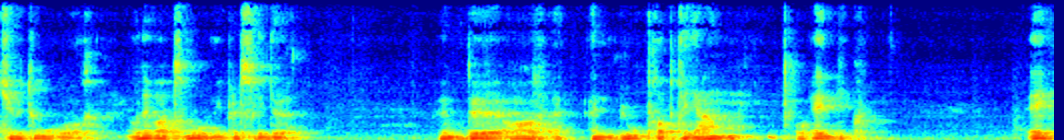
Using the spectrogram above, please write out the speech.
22 år. Og det var at mor mi plutselig døde. Hun døde av et, en blodpropp til hjernen. Og jeg, jeg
